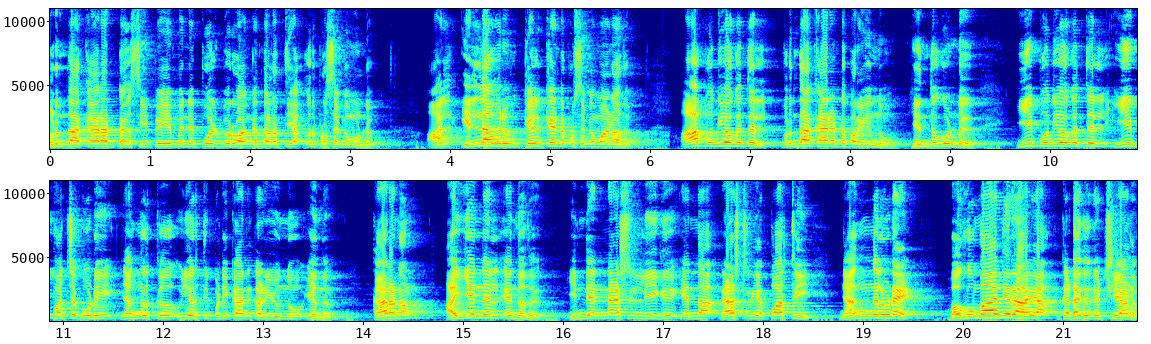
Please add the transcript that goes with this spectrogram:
വൃന്ദാക്കാരട്ട് സി പി ഐ എമ്മിന്റെ പോൾ ബ്യൂറോ അംഗം നടത്തിയ ഒരു പ്രസംഗമുണ്ട്. എല്ലാവരും കേൾക്കേണ്ട പ്രസംഗമാണത്. ആ പൊതുയോഗത്തിൽ വൃന്ദാക്കാരട്ട് പറയുന്നു എന്തുകൊണ്ട് ഈ പൊതുയോഗത്തിൽ ഈ പച്ചക്കൊടി ഞങ്ങൾക്ക് ഉയർത്തിപ്പിടിക്കാൻ കഴിയുന്നു എന്ന്? കാരണം ഐ എൻ എൽ എന്നത് ഇന്ത്യൻ നാഷണൽ ലീഗ് എന്ന രാഷ്ട്രീയ പാർട്ടി ഞങ്ങളുടെ ബഹുമാന്യരായ ഘടകകക്ഷിയാണ്.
